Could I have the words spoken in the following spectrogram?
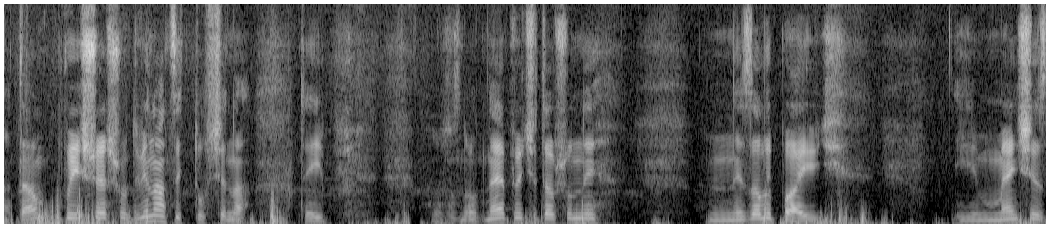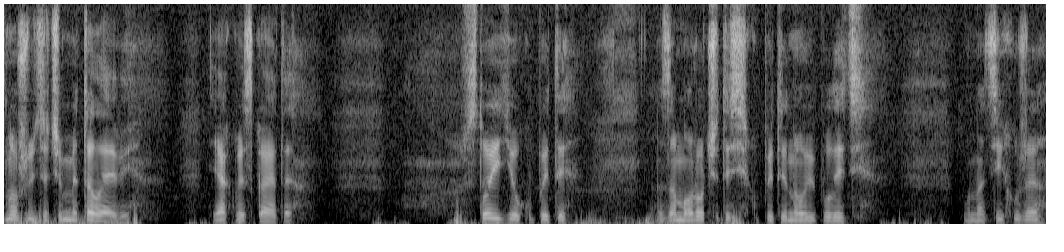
А там пише, що 12 товщина. Та й одне прочитав, що не, не залипають. І менше зношуються, ніж металеві. Як ви скажете? Стоїть його купити, заморочитись, купити нові полиці. Бо на цих уже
